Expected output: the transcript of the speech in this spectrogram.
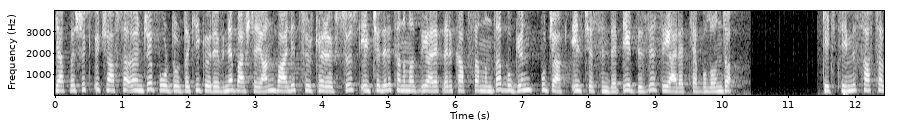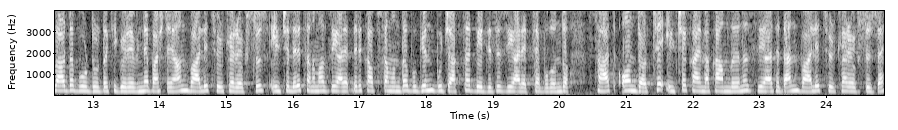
Yaklaşık 3 hafta önce Burdur'daki görevine başlayan Vali Türker Öksüz ilçeleri tanıma ziyaretleri kapsamında bugün Bucak ilçesinde bir dizi ziyarette bulundu. Geçtiğimiz haftalarda Burdur'daki görevine başlayan Vali Türker Öksüz ilçeleri tanıma ziyaretleri kapsamında bugün Bucak'ta bir dizi ziyarette bulundu. Saat 14'te ilçe kaymakamlığını ziyaret eden Vali Türker Öksüz'e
